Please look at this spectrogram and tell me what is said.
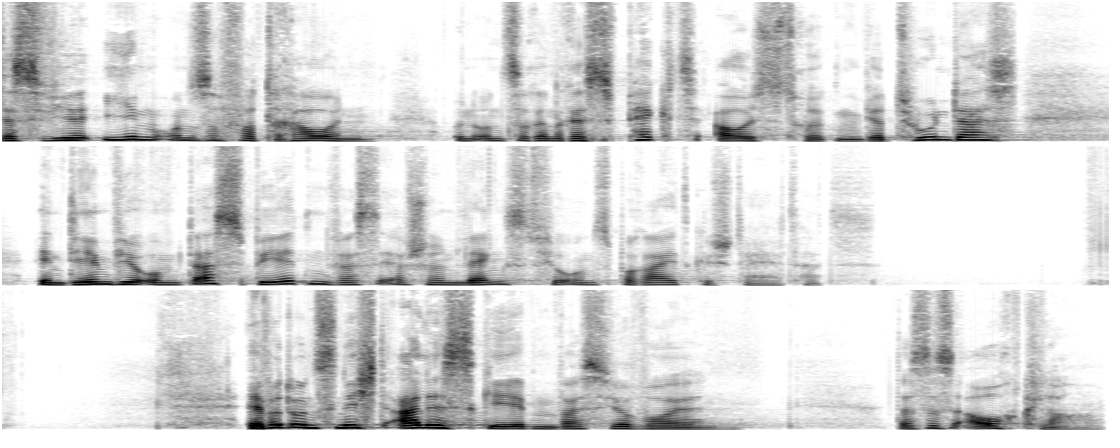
dass wir ihm unser Vertrauen und unseren Respekt ausdrücken. Wir tun das, indem wir um das beten, was er schon längst für uns bereitgestellt hat. Er wird uns nicht alles geben, was wir wollen. Das ist auch klar.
